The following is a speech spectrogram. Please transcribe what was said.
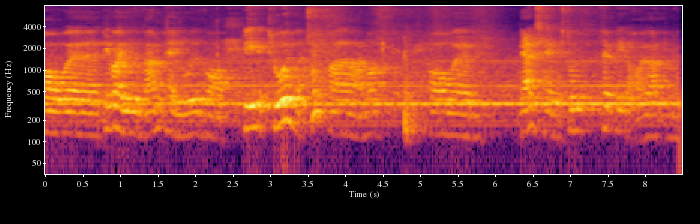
Og øh, det var jo en varmeperiode, hvor hele kloden var 2 grader varmere, og øh, verdenshavet stod 5 meter højere end nu.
